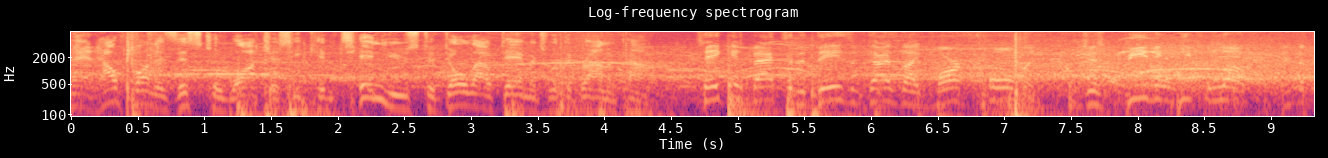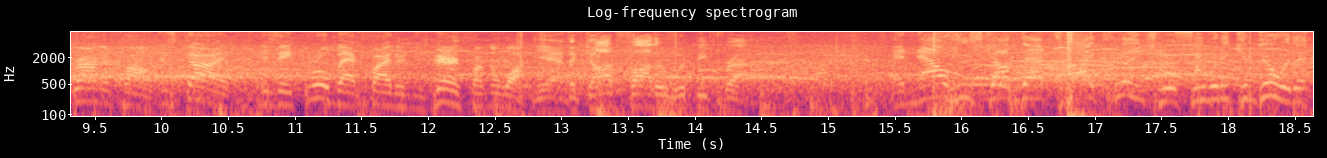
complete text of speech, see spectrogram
Man, how fun is this to watch as he continues to dole out damage with the ground and pound? Take it back to the days of guys like Mark Coleman, just beating people up in the ground and pound. This guy is a throwback fighter, and he's very fun to watch. Yeah, the Godfather would be proud. And now he's got that tie clinch. We'll see what he can do with it.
